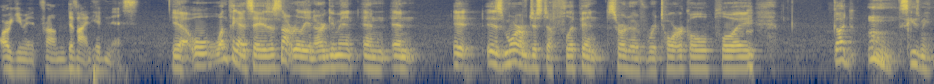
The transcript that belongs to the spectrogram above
argument from divine hiddenness. Yeah, well, one thing I'd say is it's not really an argument, and and it is more of just a flippant sort of rhetorical ploy. God, excuse me,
